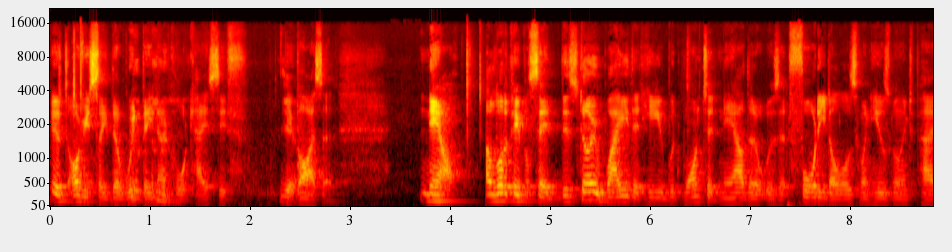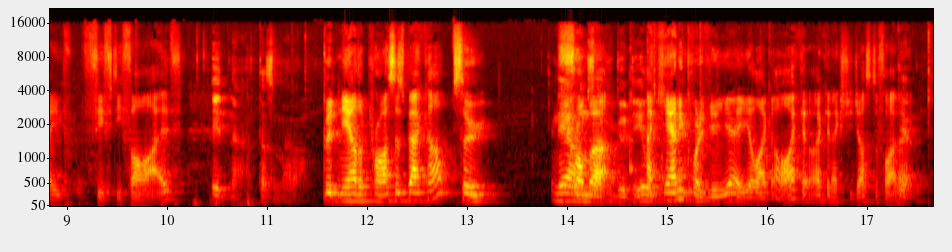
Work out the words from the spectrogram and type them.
It, obviously, there would be no court case if he Yeah. buys it. Now, a lot of people said there's no way that he would want it now that it was at forty dollars when he was willing to pay fifty five. It no, it doesn't matter. But now the price is back up. So Now from a like a good deal. accounting point of view, yeah, you're like, oh, I can, I can actually justify that. Yeah.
